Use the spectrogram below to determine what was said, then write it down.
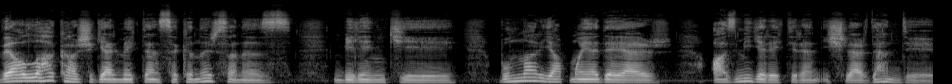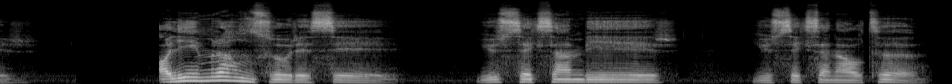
ve Allah'a karşı gelmekten sakınırsanız bilin ki bunlar yapmaya değer, azmi gerektiren işlerdendir. Ali İmran Suresi 181 186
